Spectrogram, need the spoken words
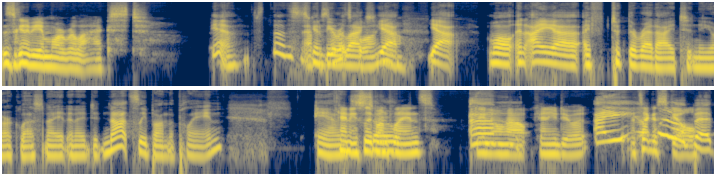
this is going to be a more relaxed. Yeah. No, this is going to be. Relaxed. cool, yeah. Yeah. Well, and I uh, I took the red eye to New York last night, and I did not sleep on the plane. And Can you sleep on planes? Do you know um, how? Can you do it? I It's like a little skill. bit,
